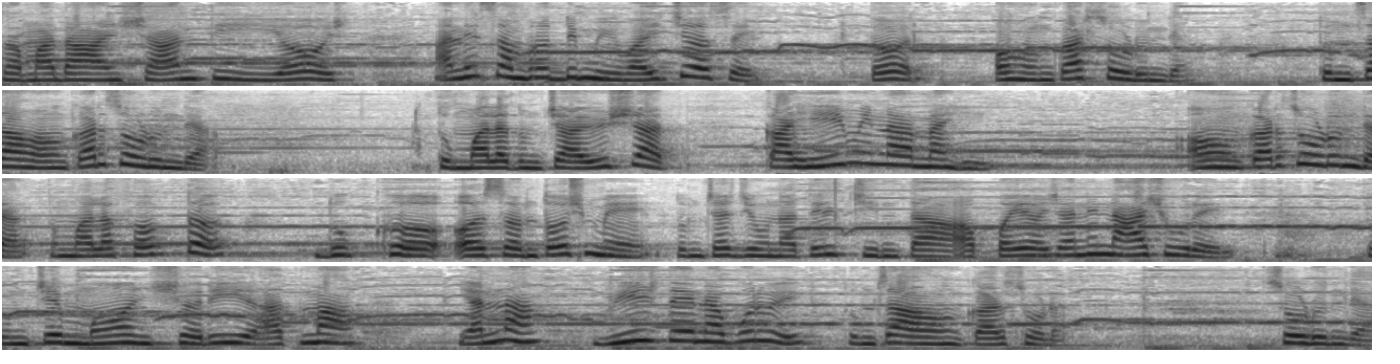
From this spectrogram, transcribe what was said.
समाधान शांती यश आणि समृद्धी मिळवायची असेल तर अहंकार सोडून द्या. तुमचा अहंकार सोडून द्या. तुम्हाला तुमच्या आयुष्यात काहीही मिळणार नाही. अहंकार सोडून द्या. तुम्हाला फक्त दुःख असंतोष मिळेल. तुमच्या जीवनातील चिंता अपयश आणि नाश उरेल. तुमचे मन शरीर आत्मा यांना विष देण्यापूर्वी तुमचा अहंकार सोडा. सोडून द्या.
